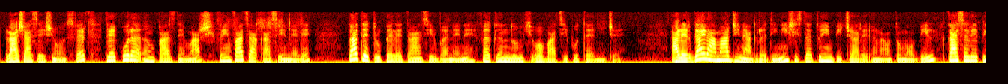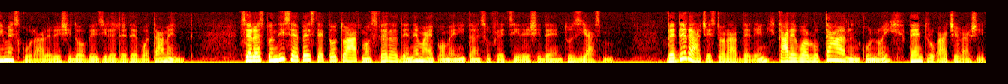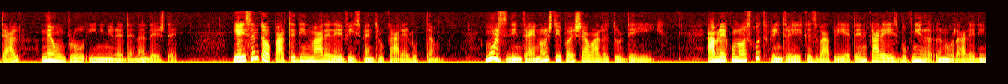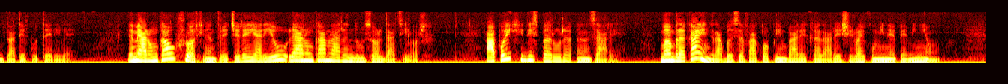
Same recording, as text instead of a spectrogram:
La șase și un sfert trecură în pas de marș prin fața casei mele toate trupele transilvanene, făcându-mi ovații puternice. Alergai la marginea grădinii și stătui în picioare în automobil ca să le primesc uralele și dovezile de devotament. Se răspândise peste tot o atmosferă de nemaipomenită însuflețire și de entuziasm. Vederea acestor ardeleni, care vor lupta în rând cu noi pentru același ideal, ne umplu inimile de nădejde. Ei sunt o parte din marele vis pentru care luptăm. Mulți dintre ai noștri pășeau alături de ei. Am recunoscut printre ei câțiva prieteni care izbucniră în urale din toate puterile. Îmi aruncau flori în trecere, iar eu le aruncam la rândul soldaților. Apoi dispărură în zare. Mă îmbrăcai în grabă să fac o plimbare călare și luai cu mine pe minion.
